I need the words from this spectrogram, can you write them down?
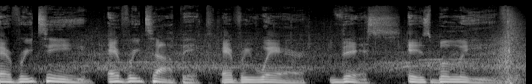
Every team, every topic, everywhere. This is Bleav.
